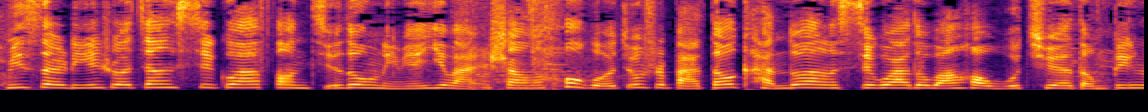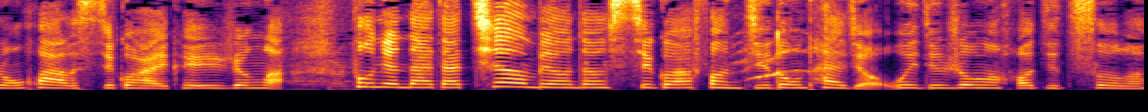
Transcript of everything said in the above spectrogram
Mr. 黎说：“将西瓜放急冻里面一晚上的后果就是把刀砍断了，西瓜都完好无缺。等冰融化了，西瓜也可以扔了。奉劝大家千万不要将西瓜放急冻太久，我已经扔了好几次了。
